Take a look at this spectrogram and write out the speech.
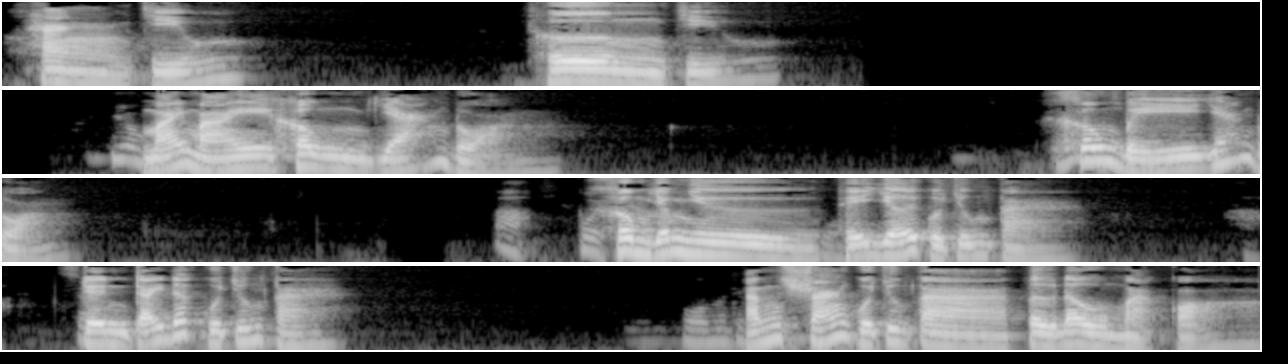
Hằng chiếu, Thường chiếu. Mãi mãi không gián đoạn. Không bị gián đoạn. Không giống như thế giới của chúng ta. Trên trái đất của chúng ta, Ánh sáng của chúng ta từ đâu mà có?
